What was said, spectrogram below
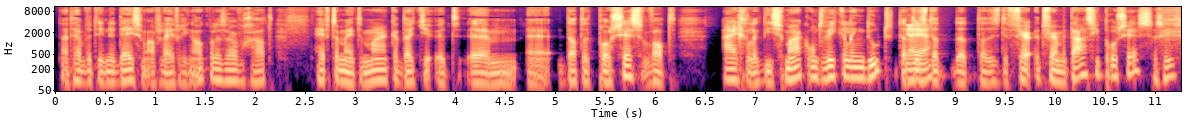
dat hebben we het in de DSM-aflevering ook wel eens over gehad, heeft ermee te maken dat, je het, ehm, eh, dat het proces wat eigenlijk die smaakontwikkeling doet, dat Ja, is, dat, dat, dat is de ver- het fermentatieproces. Precies.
